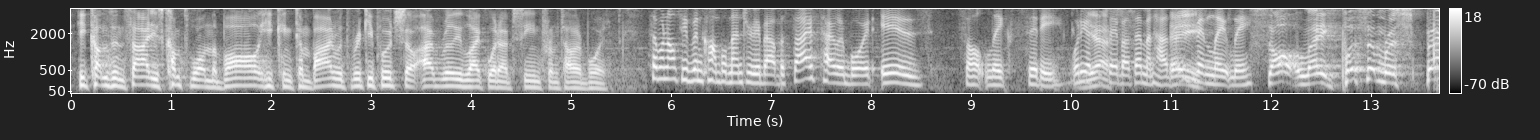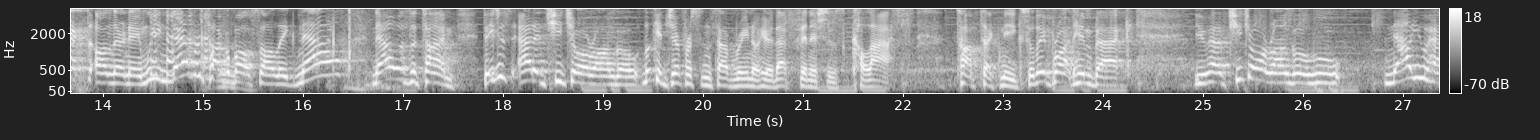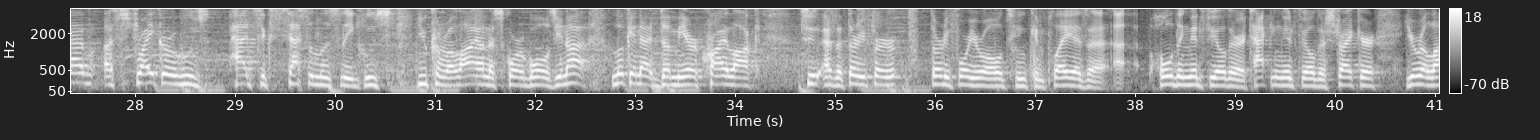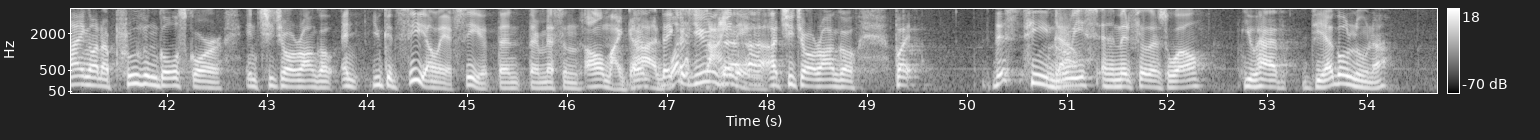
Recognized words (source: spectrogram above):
He comes inside. He's comfortable on the ball. He can combine with Ricky Puig. So I really like what I've seen from Tyler Boyd. Someone else you've been complimentary about besides Tyler Boyd is Salt Lake City. What do you have to say about them and how they've Hey, been lately? Salt Lake, put some respect on their name. We never talk about Salt Lake. Now, now is the time. They just added Chicho Arango. Look at Jefferson Savarino here. That finish is class, top technique. So they brought him back. You have Chicho Arango, who now you have a striker who's had success in this league, who's you can rely on to score goals. You're not looking at Damir Kreilach to as a 34 year old who can play as a, a holding midfielder, attacking midfielder, striker. You're relying on a proven goal scorer in Chicho Arango, and you could see LAFC. Then they're missing. Oh my God, They, they what a could use a, signing. a, a Chicho Arango, but this team now, Greece in the midfield as well. you have Diego Luna,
